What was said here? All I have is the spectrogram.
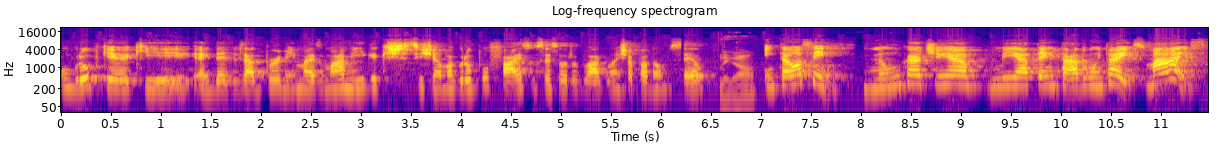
um grupo que, que é idealizado por mim, mais uma amiga, que se chama Grupo FAI, sucessora do em Chapadão do Céu. Legal. Então, assim, nunca tinha me atentado muito a isso. Mas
